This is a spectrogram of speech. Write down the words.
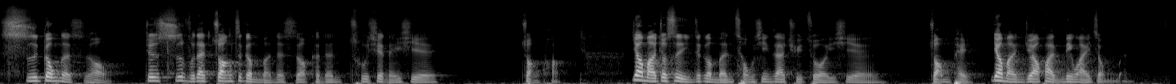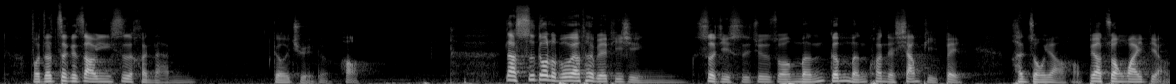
施工的时候，就是师傅在装这个门的时候，可能出现了一些状况。要么就是你这个门重新再去做一些装配，要么你就要换另外一种门，否则这个噪音是很难隔绝的。好，那施工的部分要特别提醒。设计师就是说，门跟门宽的相匹配很重要哈，不要装歪掉了。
